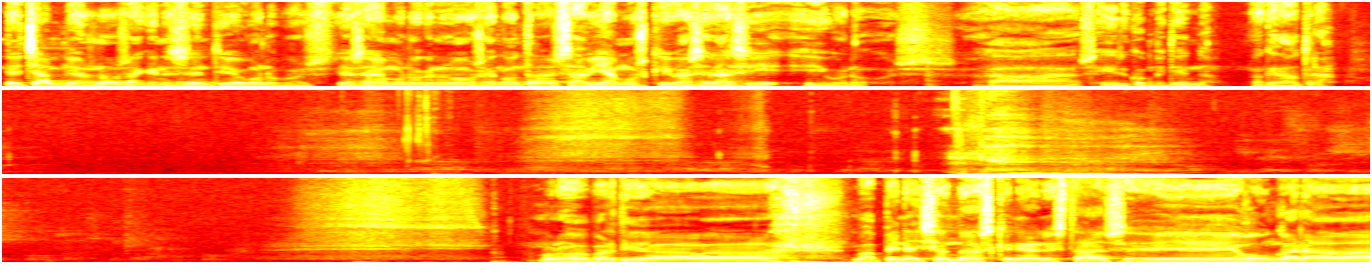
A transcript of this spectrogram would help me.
de, Champions, ¿no? O sea que en ese sentido, bueno, pues ya sabemos lo que nos vamos a encontrar, sabíamos que iba a ser así y bueno, pues a seguir compitiendo, no queda otra. Bueno, ba, partida ba, ba, pena izan da azkenean, ez da? egon gara ba,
